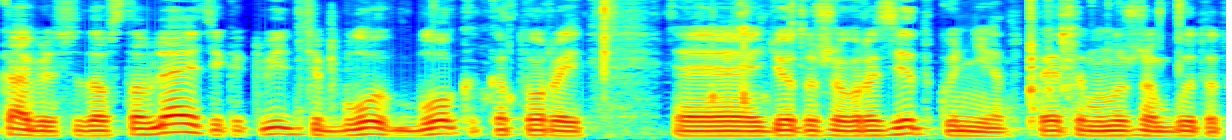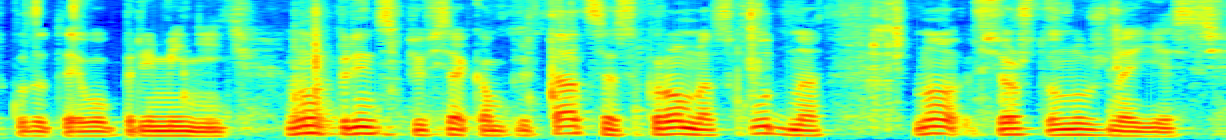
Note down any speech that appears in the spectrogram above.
кабель сюда вставляете. Как видите, блок, блока, который э, идет уже в розетку, нет. Поэтому нужно будет откуда-то его применить. Ну, в принципе, вся комплектация скромно, скудно. Но все, что нужно, есть.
